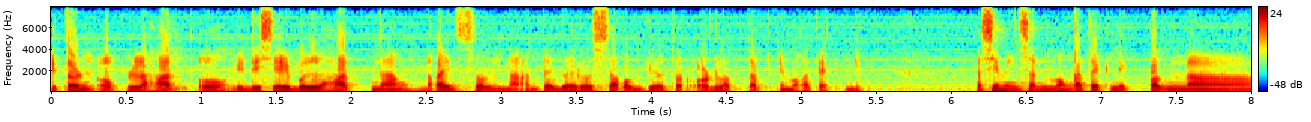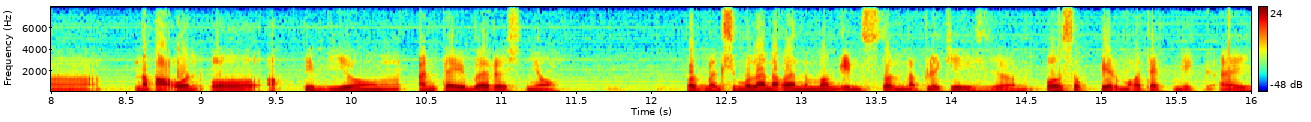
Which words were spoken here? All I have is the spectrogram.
i-turn off lahat o i-disable lahat ng naka-install na antivirus sa computer or laptop niyo mga technique. Kasi minsan mga technique pag na naka-on o active yung antivirus nyo, pag nagsimula na kayo na mag-install na application o software mga technique ay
